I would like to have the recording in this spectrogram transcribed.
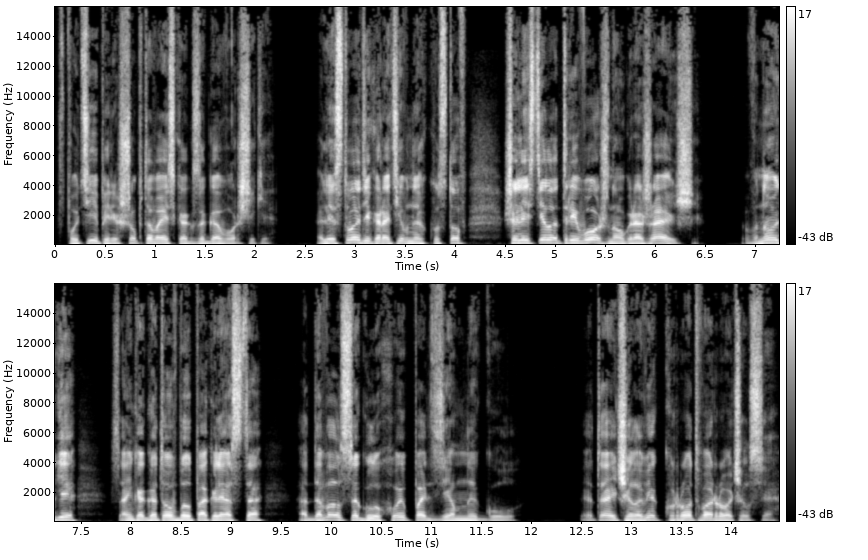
в пути перешептываясь как заговорщики. Листва декоративных кустов шелестела тревожно, угрожающе. В ноги, Санька готов был поклясться, отдавался глухой подземный гул. Это человек-крот ворочался,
